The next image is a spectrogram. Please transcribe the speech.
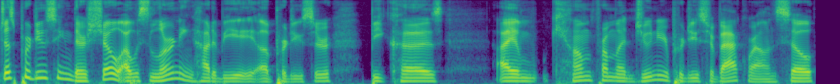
just producing their show. I was learning how to be a producer because I am come from a junior producer background. So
